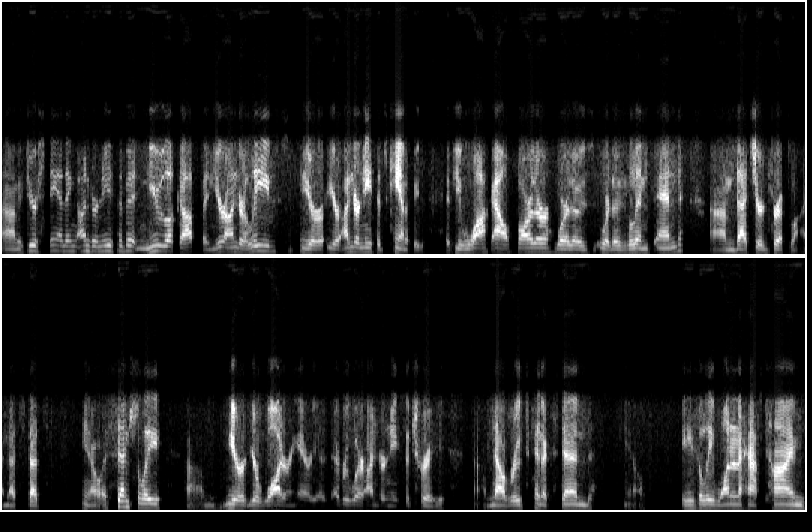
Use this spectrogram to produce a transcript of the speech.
Um, if you're standing underneath of it and you look up and you're under leaves, you're you're underneath its canopy. If you walk out farther where those where those limbs end, um, that's your drip line. That's that's you know essentially um, your your watering areas everywhere underneath the tree. Um, now roots can extend you know easily one and a half times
